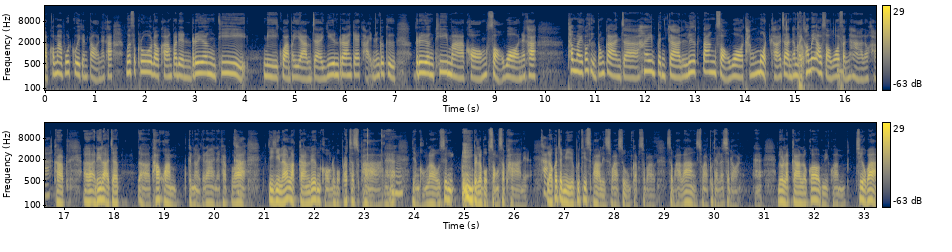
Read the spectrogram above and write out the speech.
ลับเข้ามาพูดคุยกันต่อนะคะ เมื่อสักครู่เราค้างประเด็นเรื่องที่มีความพยายามจะยื่นร่างแก้ไขนั่นก็คือ เรื่องที่มาของสวนะคะทำไมเขาถึงต้องการจะให้เป็นการเลือกตั้งสวทั้งหมดคะอาจารย์ทำไมครับเขาไม่เอาสวสรรหาแล้วคะครับเอ่ออันนี้เราอาจจะเอ่อเท้าความกันหน่อยก็ได้นะครับว่าจริงๆแล้วหลักการเรื่องของระบบรัฐสภานะฮะอือฮึอย่างของเราซึ่งเป็นระบบสองสภาเนี่ยค่ะ เราก็จะมีวุฒิสภาหรือสภาสูงกับสภาสภาล่างสภาผู้แทนราษฎรนะฮะโดยหลักการเราก็มีความเชื่อว่า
